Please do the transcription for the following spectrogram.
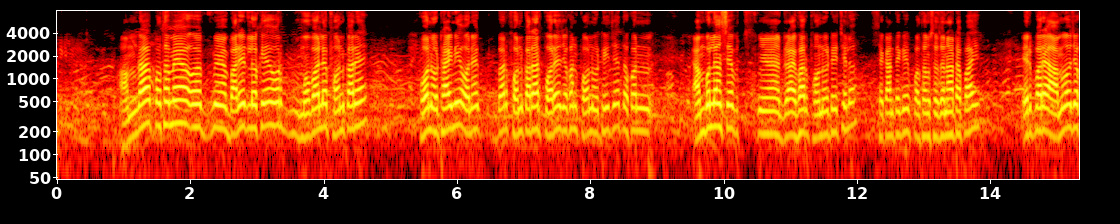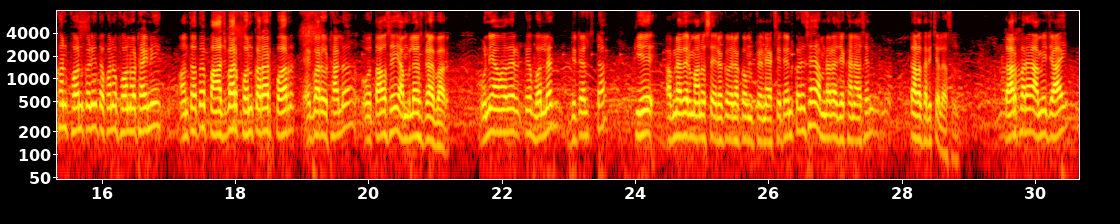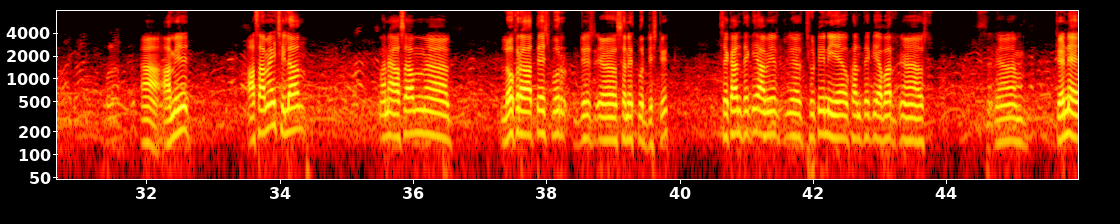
আমরা প্রথমে বাড়ির লোকে ওর মোবাইলে ফোন করে। ফোন ওঠায়নি অনেকবার ফোন করার পরে যখন ফোন উঠিয়েছে তখন অ্যাম্বুলেন্সে ড্রাইভার ফোন উঠেছিল। সেখান থেকে প্রথম সূচনাটা পাই। এরপরে আমিও যখন ফোন করি তখনও ফোন ওঠায়নি। অন্তত পাঁচবার ফোন করার পর একবার উঠালো ও তাও সেই অ্যাম্বুলেন্স ড্রাইভার। উনি আমাদেরকে বললেন ডিটেলসটা কি আপনাদের মানুষ এরকম এরকম ট্রেন অ্যাক্সিডেন্ট করেছে, আপনারা যেখানে আছেন তাড়াতাড়ি চলে আসুন। তারপরে আমি যাই। হ্যাঁ আমি আসামেই ছিলাম। মানে আসাম লোকরা তেজপুর শোনিতপুর ডিস্ট্রিক্ট সেখান থেকে আমি ছুটি নিয়ে ওখান থেকে আবার ট্রেনে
